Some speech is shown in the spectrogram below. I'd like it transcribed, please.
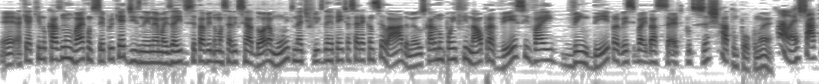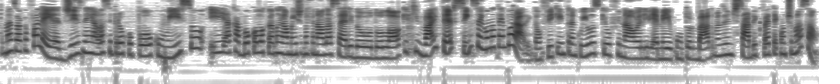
é, é que aqui no caso não vai acontecer porque é Disney, né? Mas aí você tá vendo uma série que você adora muito, Netflix, de repente a série é cancelada, meu. Os caras não põem final pra ver se vai vender, pra ver se vai dar certo. Putz, isso é chato um pouco, não é? Não, é chato, mas é o que eu falei. A Disney, ela se preocupou com isso e acabou colocando realmente no final da série do, do Loki que vai ter, sim, segunda temporada. Então fiquem tranquilos que o final ele é meio conturbado, mas a gente sabe que vai ter continuação.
